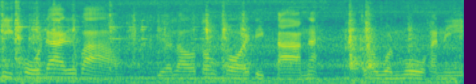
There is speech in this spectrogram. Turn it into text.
ขี้โคลนได้หรือเปล่า เดี๋ยวเราต้องคอยติดตามนะเจ้าวอนโวคันนี้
